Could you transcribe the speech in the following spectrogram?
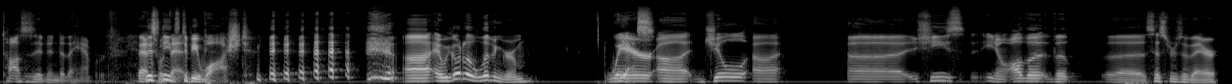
tosses it into the hamper That's this needs that- to be washed. uh, and we go to the living room where Yes. uh, Jill, uh, uh, she's you know all the the uh, sisters are there,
